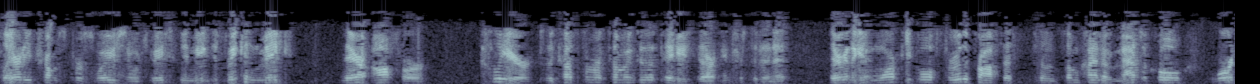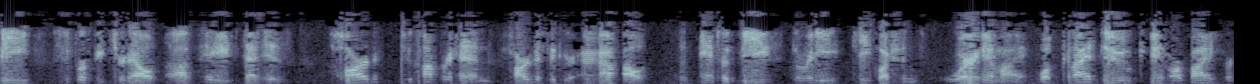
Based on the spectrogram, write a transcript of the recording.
clarity trumps persuasion, which basically means if we can make their offer clear to the customer coming to the page that are interested in it, they're going to get more people through the process to some kind of magical, wordy, super featured out uh, page that is hard to comprehend, hard to figure out, to answer these three key questions. Where am I? What can I do, get or buy here?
